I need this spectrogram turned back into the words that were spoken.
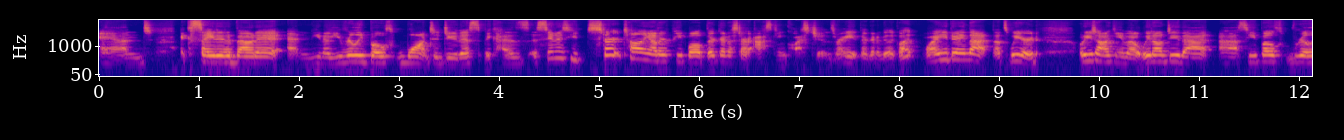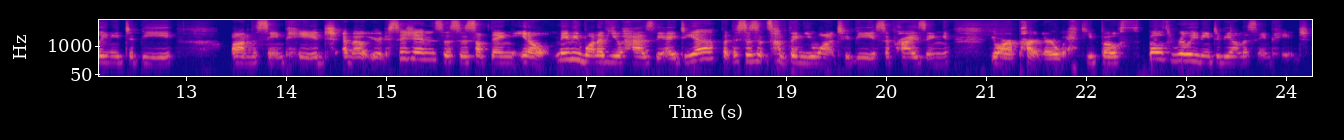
and excited about it. And, you know, you really both want to do this because as soon as you start telling other people, they're going to start asking questions, right? They're going to be like, what? Why are you doing that? That's weird. What are you talking about? We don't do that. Uh, so you both really need to be on the same page about your decisions. This is something, you know, maybe one of you has the idea, but this isn't something you want to be surprising your partner with. You both both really need to be on the same page.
